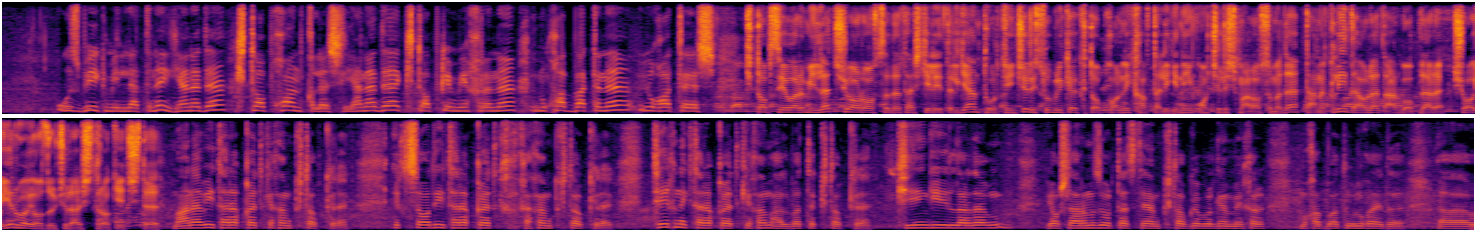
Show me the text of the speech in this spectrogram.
o'zbek millatini yanada kitobxon qilish yanada kitobga mehrini muhabbatini uyg'otish. Kitobsevar millat shiori ostida tashkil etilgan 4 respublika kitobxonlik haftaligining ochilish marosimida taniqli davlat arboblari shoir va yozuvchilar ishtirok etishdi. Ma'naviy taraqqiyotga ham kitob kerak iqtisodiy taraqqiyotga ham kitob kerak texnik taraqqiyotga ham albatta kitob kerak. Keyingi yillarda yoshlarimiz o'rtasida ham kitobga bo'lgan mehr muhabbat ulg'aydi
